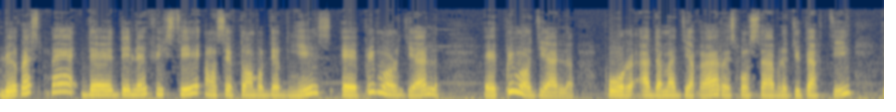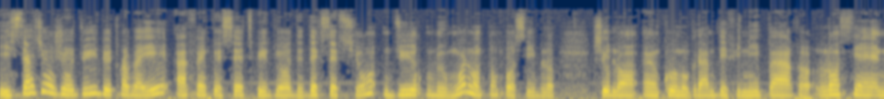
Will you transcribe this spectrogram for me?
le respect des délais fixés en septembre dernier est primordial. Est primordial. Pour Adama Diarra, responsable du parti, il s'agit aujourd'hui de travailler afin que cette période d'exception dure le moins longtemps possible. Selon un chronogramme défini par l'ancien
